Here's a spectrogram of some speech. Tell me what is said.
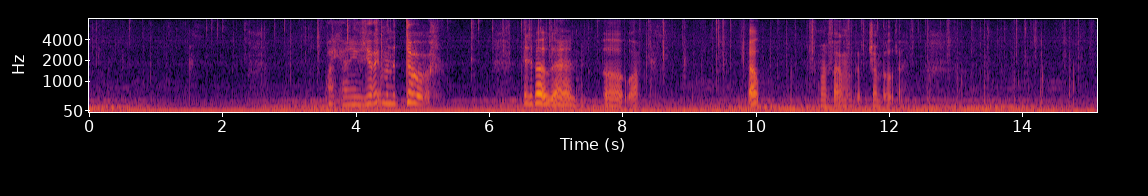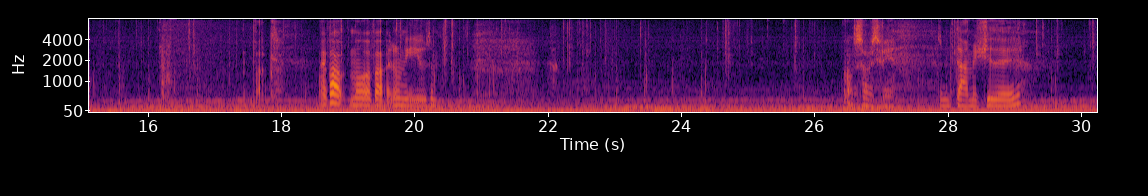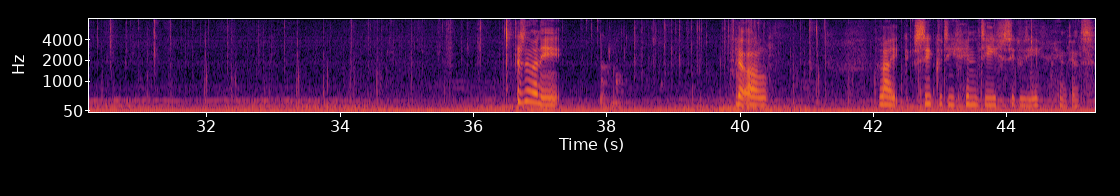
Why can't I use the item on the door? It's about going... Oh, what? Oh! My phone went jump over. Got more, but I don't need to use them. I'm oh, sorry, Sven. Some damage there. Is there any little like secrety hinty secrety hint hints?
